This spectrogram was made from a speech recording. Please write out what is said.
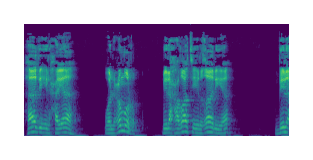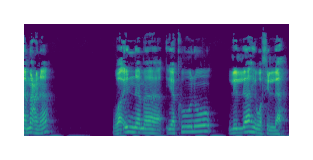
هذه الحياة والعمر بلحظاته الغالية بلا معنى وإنما يكون لله وفي الله.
